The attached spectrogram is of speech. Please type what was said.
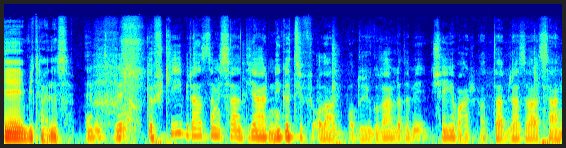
e, bir tanesi. Evet ve öfkeyi biraz da mesela diğer negatif olan o duygularla da bir şeyi var. Hatta biraz daha sen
